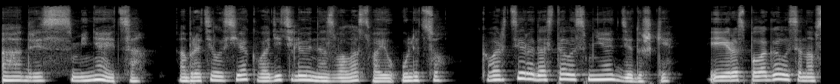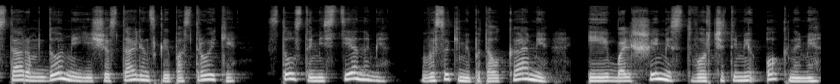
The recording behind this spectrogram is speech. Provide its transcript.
«Адрес меняется», – обратилась я к водителю и назвала свою улицу. Квартира досталась мне от дедушки. И располагалась она в старом доме еще сталинской постройки, с толстыми стенами, высокими потолками и большими створчатыми окнами.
